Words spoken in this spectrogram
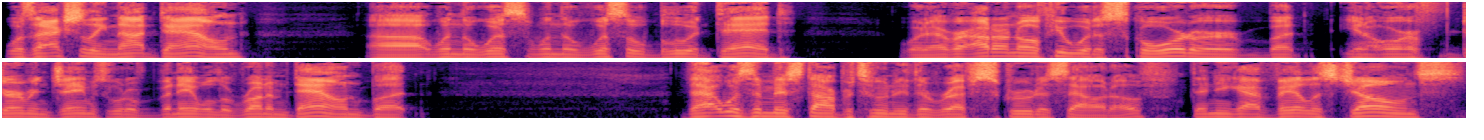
was actually not down uh, when the whistle when the whistle blew it dead, whatever. I don't know if he would have scored or but you know or if Derwin James would have been able to run him down, but that was a missed opportunity the ref screwed us out of. Then you got Velus Jones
